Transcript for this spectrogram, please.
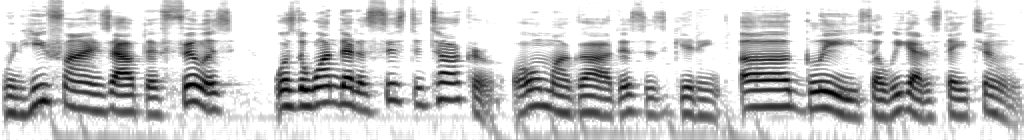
when he finds out that Phyllis was the one that assisted Tucker. Oh my God, this is getting ugly. So we got to stay tuned.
